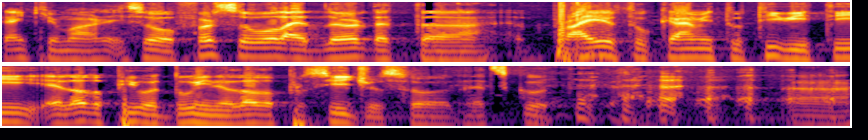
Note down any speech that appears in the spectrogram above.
Thank you, Marty. So first of all, I learned that uh, prior to coming to TVT, a lot of people are doing a lot of procedures, so that's good. uh,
